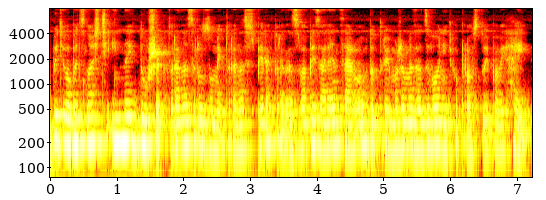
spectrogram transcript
być w obecności innej duszy, która nas rozumie, która nas wspiera, która nas złapie za ręce, albo do której możemy zadzwonić po prostu i powie: Hej,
